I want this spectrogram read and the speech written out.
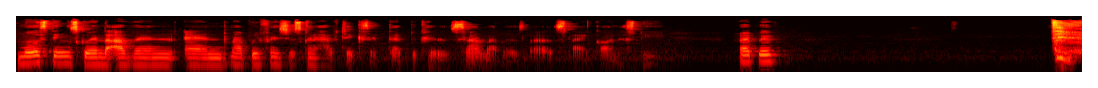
Most things go in the oven and my boyfriend's just going to have to accept that because it's not my business, like honestly. Right, babe? yeah.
